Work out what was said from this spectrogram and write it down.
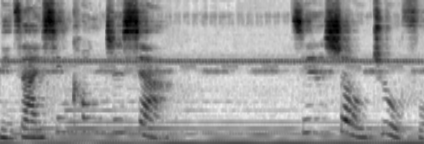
你在星空之下接受祝福。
